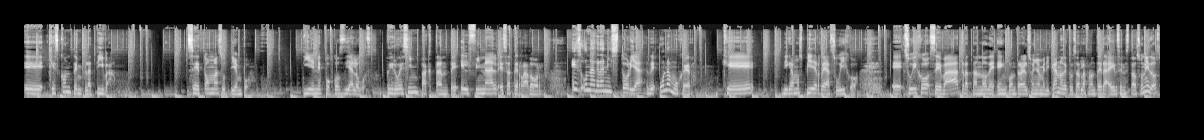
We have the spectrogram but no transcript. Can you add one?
eh, que es contemplativa. Se toma su tiempo tiene pocos diálogos, pero es impactante, el final es aterrador. Es una gran historia de una mujer que, digamos, pierde a su hijo. Eh, su hijo se va tratando de encontrar el sueño americano, de cruzar la frontera e irse en Estados Unidos.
